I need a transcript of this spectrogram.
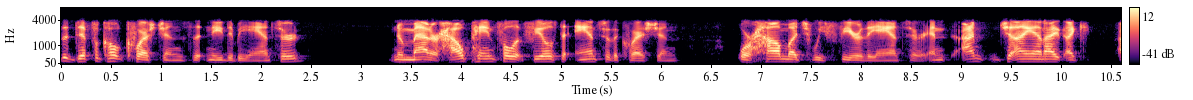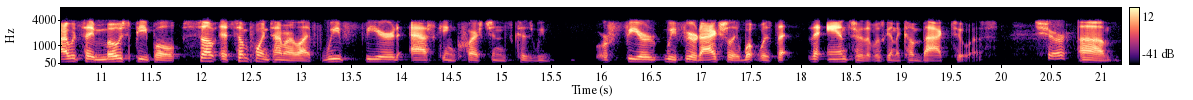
the difficult questions that need to be answered, no matter how painful it feels to answer the question, or how much we fear the answer. And I'm Diane, I, I I would say most people some at some point in time in our life we've feared asking questions because we or feared we feared actually what was the the answer that was going to come back to us. Sure. Um,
